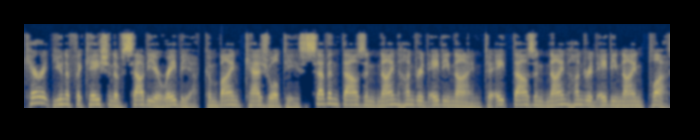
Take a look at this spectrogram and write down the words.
carrot unification of Saudi Arabia combined casualties 7989 to 8989 plus.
